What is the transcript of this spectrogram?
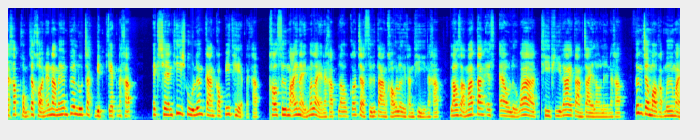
นะครับ ผมจะขอแนะนำให้เพื่อนๆรู้จัก BitGet นะครับ Exchange ที่ชูเรื่องการ Copy Trade นะครับ เขาซื้อไม้ไหนเมื่อไหร่นะครับ เราก็จะซื้อตามเขาเลยทันทีนะครับ เราสามารถตั้ง SL หรือว่า TP ได้ตามใจเราเลยนะครับ ซึ่งจะเหมาะกับมือใหม่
